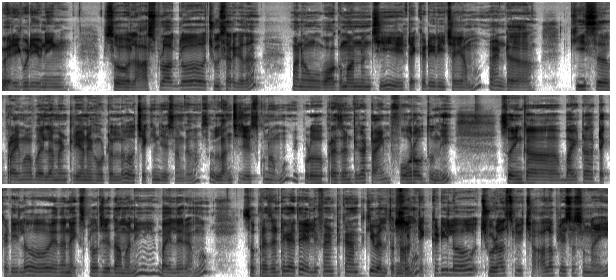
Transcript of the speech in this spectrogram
Very good evening. So last వ్లాగ్లో చూశారు కదా మనం వాగమాన్ నుంచి టెక్కడి రీచ్ అయ్యాము and uh, Keys Prima by Lemon Tree అనే హోటల్లో చెకింగ్ చేసాం కదా. సో లంచ్ చేసుకున్నాము. ఇప్పుడు ప్రజెంట్గా టైం ఫోర్ అవుతుంది. సో ఇంకా బయట టెక్కడిలో ఏదైనా ఎక్స్ప్లోర్ చేద్దామని బయలుదేరాము. సో ప్రజెంట్గా అయితే ఎలిఫెంట్ క్యాంప్కి వెళ్తున్నాము. సో టెక్కడిలో చూడాల్సినవి చాలా ప్లేసెస్ ఉన్నాయి.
